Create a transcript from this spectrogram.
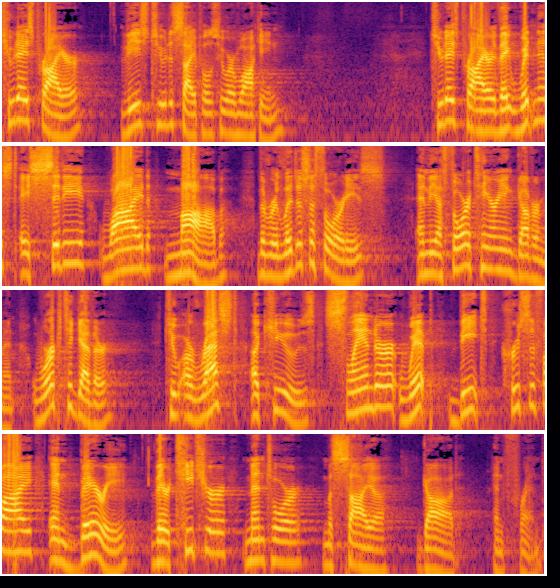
Two days prior, these two disciples who are walking, two days prior, they witnessed a city wide mob, the religious authorities, and the authoritarian government work together to arrest, accuse, slander, whip, beat, crucify, and bury their teacher, mentor, Messiah, God, and friend.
